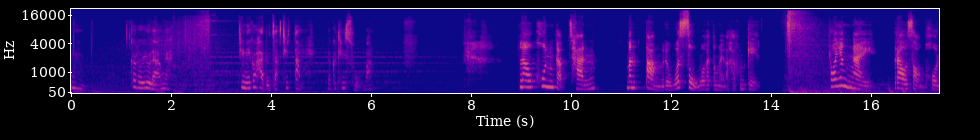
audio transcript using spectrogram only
อืม ก็รู้อยู่แล้วไง ทีนี้ก็หัดรู้จักที่ต่ำแล้วก็ที่สูงบ้าง เราคุณกับฉัน มันต่ำหรือว่าสูงกว่ากันตรงไหนล่ะคะคุณเกดเพราะยังไงเราสองคน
